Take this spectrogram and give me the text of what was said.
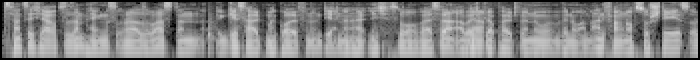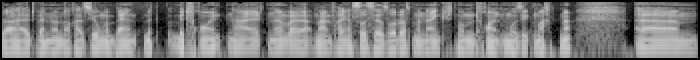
20 Jahre zusammenhängst oder sowas, dann gehst du halt mal golfen und die anderen halt nicht so, weißt du? Aber Ja. ich glaube halt, wenn du, wenn du am Anfang noch so stehst oder halt, wenn du noch als junge Band mit, mit Freunden halt, ne, weil am Anfang ist es ja so, dass man eigentlich nur mit Freunden Musik macht, ne? Ähm,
